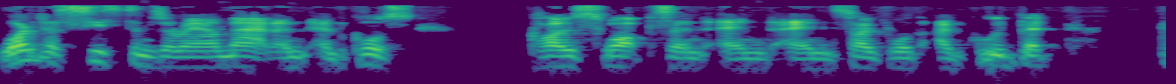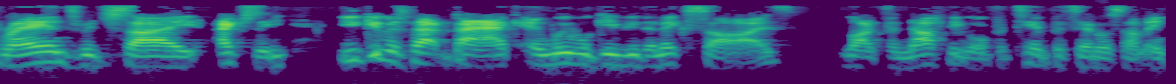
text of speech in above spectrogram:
what are the systems around that? And, and of course, clothes swaps and, and, and so forth are good, but brands which say, actually, you give us that back and we will give you the next size like for nothing or for 10% or something,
